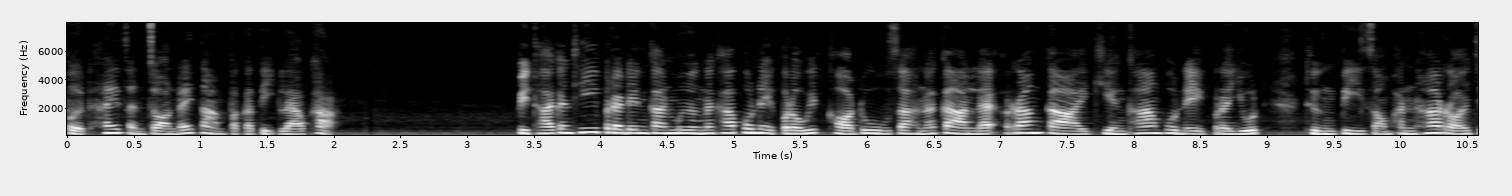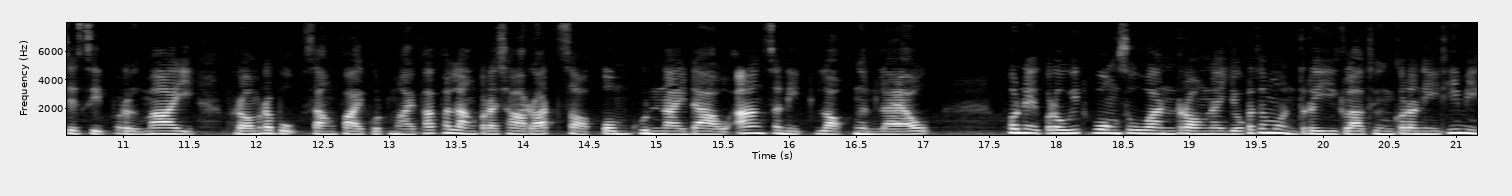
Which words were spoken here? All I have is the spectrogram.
เปิดให้สัญจรได้ตามปกติแล้วค่ะ ปิดท้ายกันที่ประเด็นการเมืองนะคะพลเอกประวิทย์ขอดูสถานการณ์และร่างกายเคียงข้างพลเอกประยุทธ์ ถึงปี 2570 หรือไม่ พร้อมระบุสั่งฝ่ายกฎหมายพักพลังประชารัฐสอบปมคุณนายดาวอ้างสนิทหลอกเงินแล้ว พลเอกประวิทย์วงสุวรรณรองนายกรัฐมนตรีกล่าวถึงกรณีที่มี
